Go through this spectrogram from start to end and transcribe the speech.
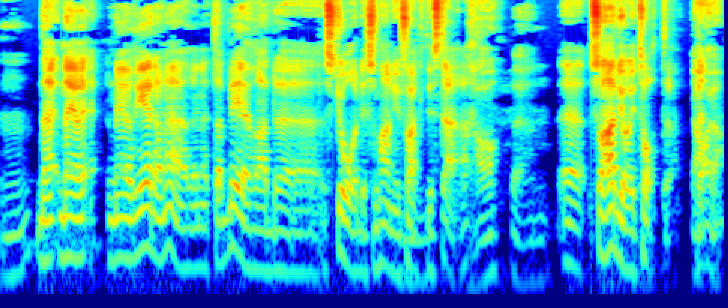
Mm. när, när, jag, när jag redan är en etablerad uh, skådis, som han ju faktiskt är, Ja, det- eh, så hade jag ju tagit det. Ja, ja.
